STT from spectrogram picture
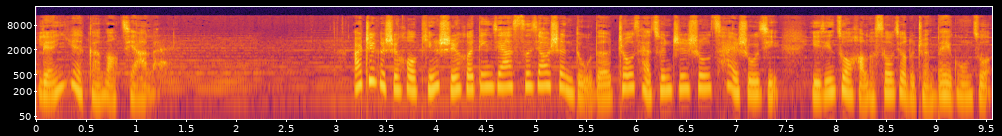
连夜赶往家来。而这个时候，平时和丁家私交甚笃的周蔡村支书蔡书记已经做好了搜救的准备工作。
